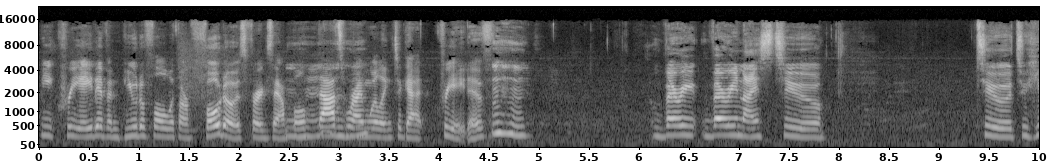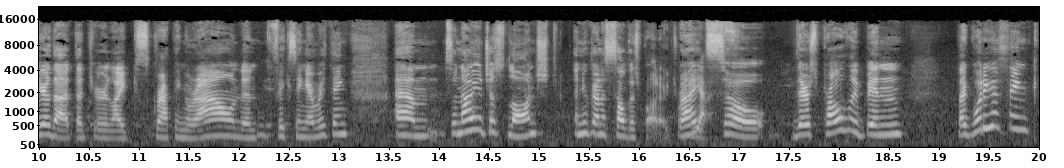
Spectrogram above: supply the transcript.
be creative and beautiful with our photos, for example, Mm-hmm, that's where I'm willing to get creative. Mm-hmm. very very nice to to to hear that that you're like scrapping around and fixing everything. Um, so now you just launched and you're gonna sell this product right? Yes. so there's probably been like what do you think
